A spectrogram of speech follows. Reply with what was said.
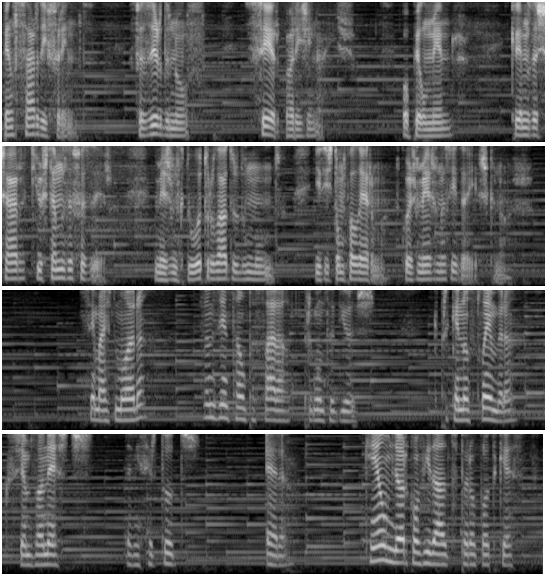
pensar diferente, fazer de novo, ser originais. Ou pelo menos, queremos achar que o estamos a fazer, mesmo que do outro lado do mundo exista um Palermo com as mesmas ideias que nós. Sem mais demora, vamos então passar à pergunta de hoje. Que para quem não se lembra, que sejamos honestos, devem ser todos. Era: quem é o melhor convidado para o podcast?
